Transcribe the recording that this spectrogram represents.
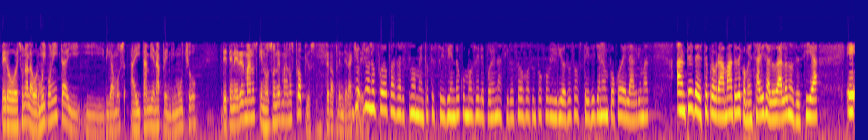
Pero es una labor muy bonita y, y digamos, ahí también aprendí mucho de tener hermanos que no son hermanos propios, pero aprender a Yo, yo no puedo pasar este momento que estoy viendo cómo se le ponen así los ojos un poco vidriosos a usted y se llenan un poco de lágrimas. Antes de este programa, antes de comenzar y saludarlo, nos decía, eh,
